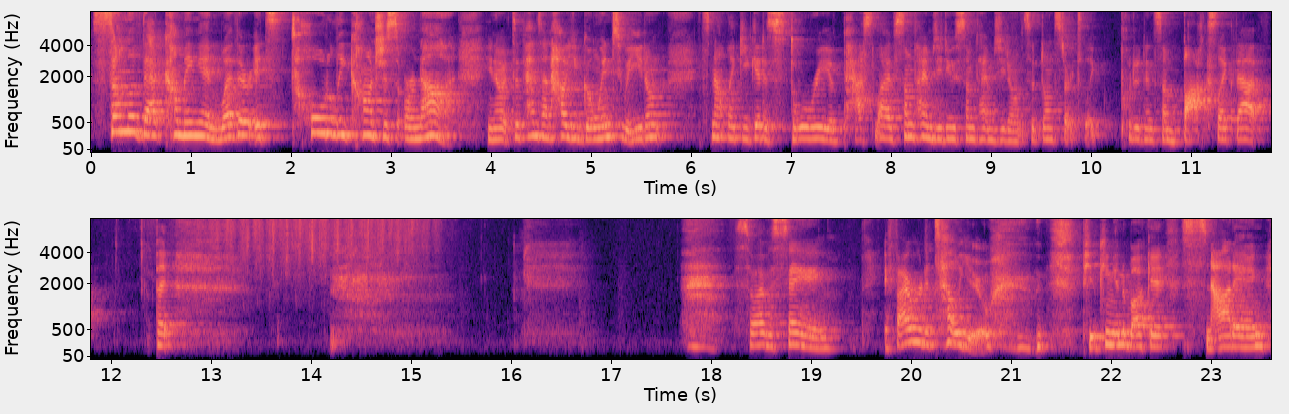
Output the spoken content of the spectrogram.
some of that coming in whether it's totally conscious or not. You know it depends on how you go into it. You don't it's not like you get a story of past lives. Sometimes you do sometimes you don't. So don't start to like put it in some box like that. But so i was saying if I were to tell you, puking in a bucket, snotting,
